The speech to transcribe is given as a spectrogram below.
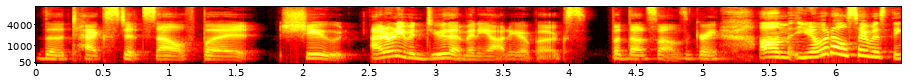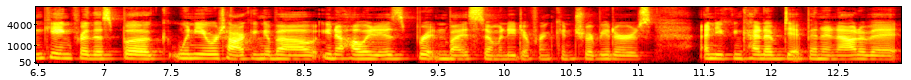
the text itself, but shoot, I don't even do that many audiobooks. But that sounds great. Um, you know what else I was thinking for this book when you were talking about, you know, how it is written by so many different contributors and you can kind of dip in and out of it.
